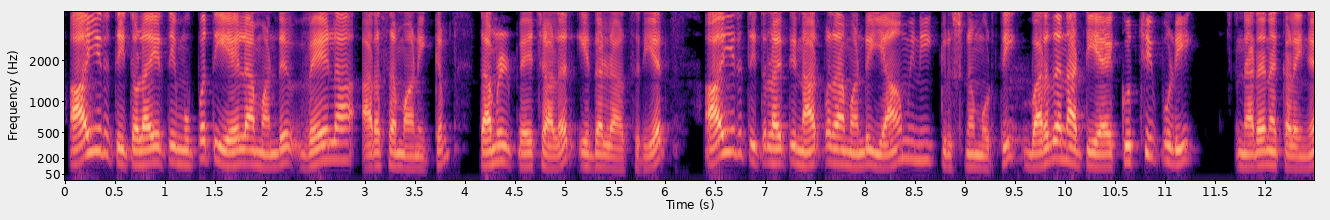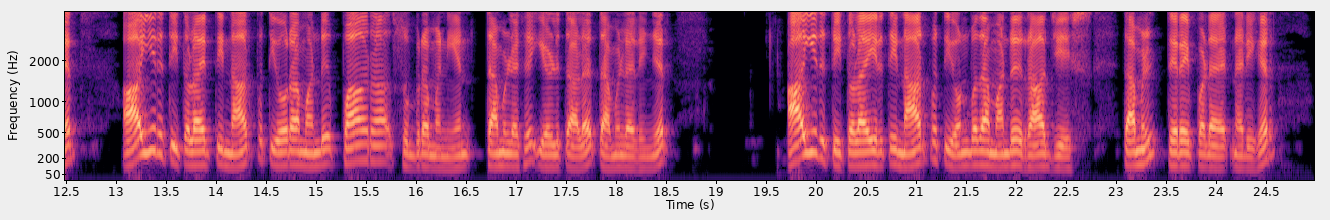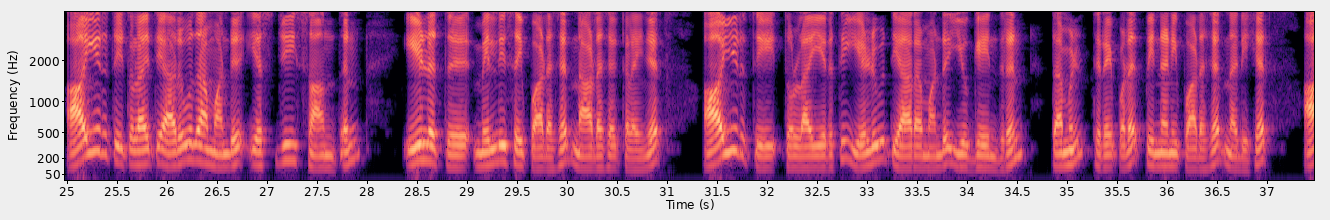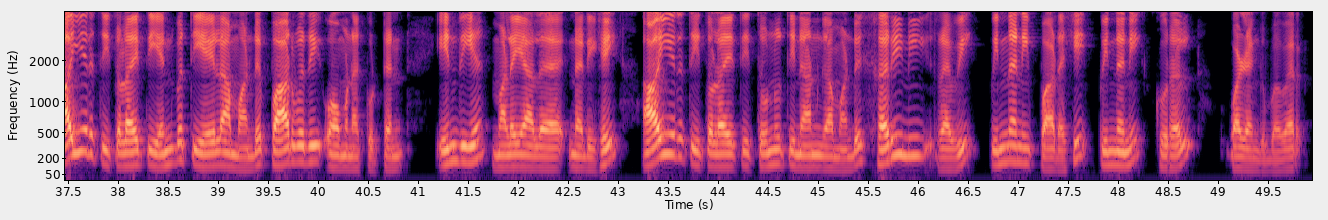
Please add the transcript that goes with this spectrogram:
ஆயிரத்தி தொள்ளாயிரத்தி முப்பத்தி ஏழாம் ஆண்டு வேளா அரசமாணிக்கம் தமிழ் பேச்சாளர் இதழாசிரியர். ஆயிரத்தி தொள்ளாயிரத்தி நாற்பதாம் ஆண்டு யாமினி கிருஷ்ணமூர்த்தி பரதநாட்டிய குச்சிப்புடி நடன கலைஞர். ஆயிரத்தி தொள்ளாயிரத்தி நாற்பத்தி ஓராம் ஆண்டு பாரா சுப்பிரமணியன் தமிழக எழுத்தாளர் தமிழறிஞர். ஆயிரத்தி தொள்ளாயிரத்தி நாற்பத்தி ஒன்பதாம் ஆண்டு ராஜேஷ் தமிழ் திரைப்பட நடிகர். ஆயிரத்தி தொள்ளாயிரத்தி அறுபதாம் ஆண்டு எஸ். ஜி. சாந்தன் ஈழத்து மெல்லிசை பாடகர் நாடக கலைஞர். ஆயிரத்தி தொள்ளாயிரத்தி எழுபத்தி ஆறாம் ஆண்டு யுகேந்திரன் தமிழ் திரைப்பட பின்னணி பாடகர் நடிகர். ஆயிரத்தி தொள்ளாயிரத்தி எண்பத்தி ஏழாம் ஆண்டு பார்வதி ஓமனக்குட்டன் இந்திய மலையாள நடிகை. ஆயிரத்தி தொள்ளாயிரத்தி தொண்ணூற்றி நான்காம் ஆண்டு ஹரிணி ரவி பின்னணி பாடகி பின்னணி குரல். வழங்குபவர்.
